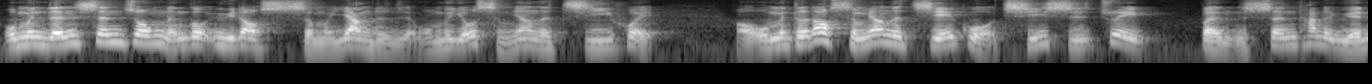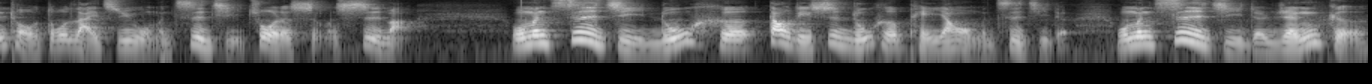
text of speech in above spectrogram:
我们人生中能够遇到什么样的人？我们有什么样的机会？哦，我们得到什么样的结果？其实最本身它的源头都来自于我们自己做了什么事嘛。我们自己如何，到底是如何培养我们自己的？我们自己的人格，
